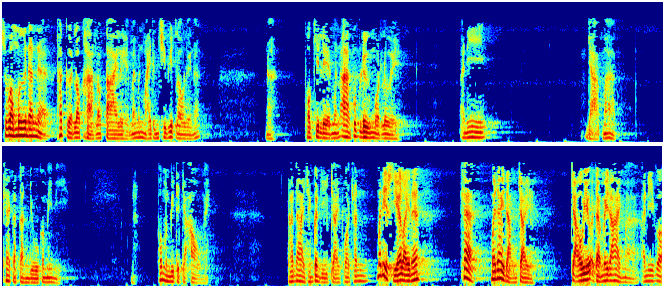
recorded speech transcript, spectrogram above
สว่ามือนั้นเนี่ยถ้าเกิดเราขาดเราตายเลยเห็นไหมมันหมายถึงชีวิตเราเลยนะนะพอกิเลสมันอ้างปุ๊บลืมหมดเลย อันนี้หยาบมาก แค่กระตันยูก็ไม่มีเพราะมันมีแต่จะเอาไง ถ้าได้ฉันก็ดีใจ พอฉันไม่ได้เสียอะไรนะ แค่ไม่ได้ดั่งใจ จะเอาเยอะแต่ไม่ได้มา อันนี้ก็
